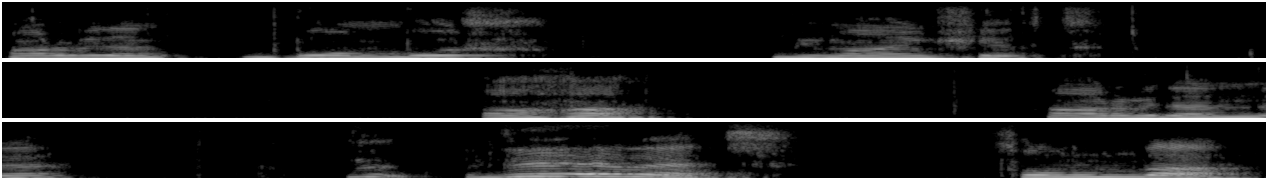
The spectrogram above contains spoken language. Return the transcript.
Harbiden bomboş bir mineshaft. Aha. Harbiden de. Ve, ve evet. Sonunda.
